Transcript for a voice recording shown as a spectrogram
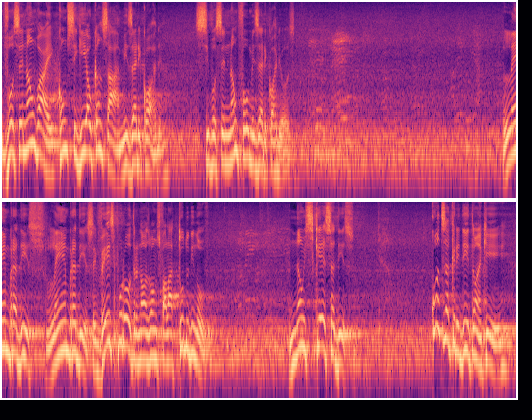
Você não vai conseguir alcançar misericórdia se você não for misericordioso. Lembra disso, lembra disso. E vez por outra nós vamos falar tudo de novo. Não esqueça disso. Quantos acreditam aqui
